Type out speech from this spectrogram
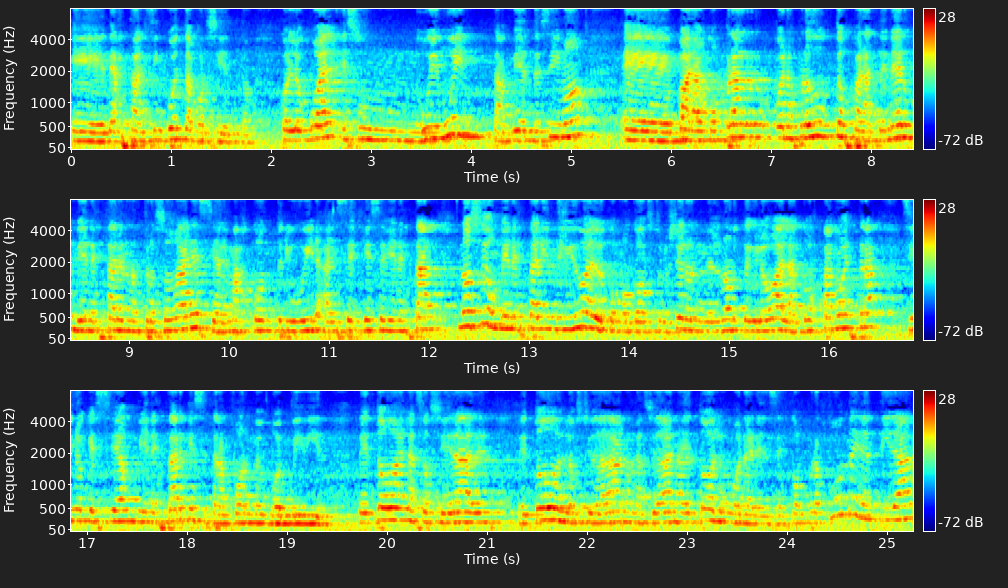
eh, de hasta el 50%. Con lo cual es un win-win, también decimos, eh, para comprar buenos productos, para tener un bienestar en nuestros hogares y además contribuir a ese, que ese bienestar no sea un bienestar individual como construyeron en el norte global a costa nuestra, sino que sea un bienestar que se transforme en buen vivir de todas las sociedades, de todos los ciudadanos, las ciudadanas, de todos los bonaerenses, con profunda identidad,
